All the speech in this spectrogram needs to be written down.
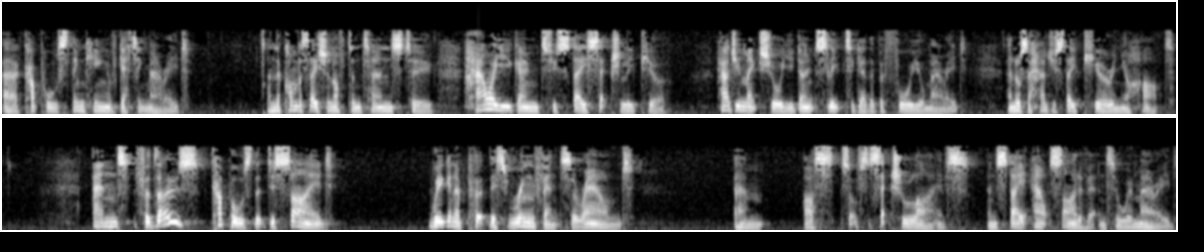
uh, couples thinking of getting married and the conversation often turns to how are you going to stay sexually pure? How do you make sure you don't sleep together before you're married? And also how do you stay pure in your heart? And for those couples that decide we're going to put this ring fence around um, our sort of sexual lives and stay outside of it until we're married,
